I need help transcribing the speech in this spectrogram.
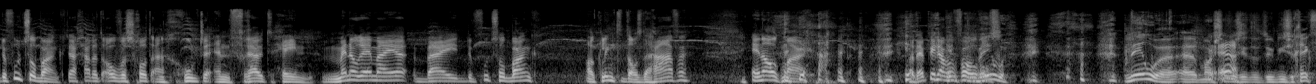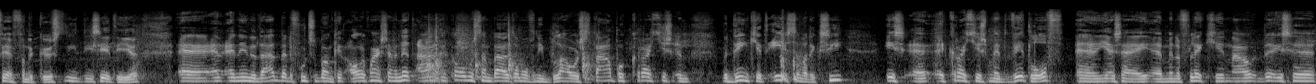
de voedselbank. Daar gaat het overschot aan groente en fruit heen. Menno Reemeijer bij de voedselbank, al klinkt het als de haven, in Alkmaar. Wat heb je nou voor vogels? Meeuwen, Meeuwen uh, Marcel, ja. zit natuurlijk niet zo gek ver van de kust. Die, die zit hier. Uh, en, en, inderdaad, bij de voedselbank in Alkmaar zijn we net aangekomen. staan buiten allemaal van die blauwe stapelkratjes. En wat denk je, het eerste wat ik zie is uh, kratjes met witlof. En jij zei met een vlekje, nou, deze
